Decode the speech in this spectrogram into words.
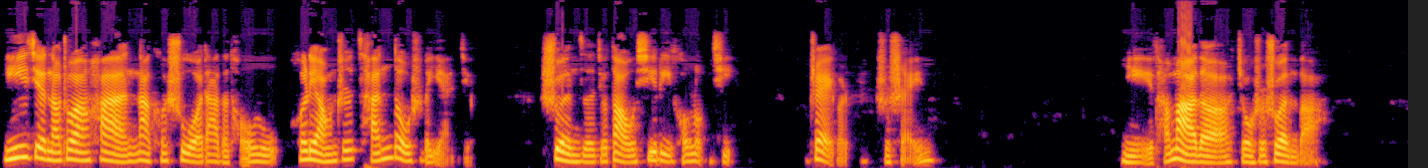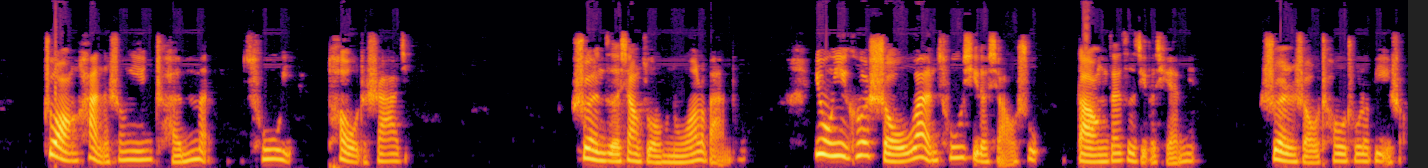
一见到壮汉那颗硕大的头颅和两只蚕豆似的眼睛，顺子就倒吸了一口冷气。这个人是谁呢？你他妈的就是顺子！壮汉的声音沉闷粗野，透着杀机。顺子向左挪了半步，用一棵手腕粗细的小树挡在自己的前面，顺手抽出了匕首。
